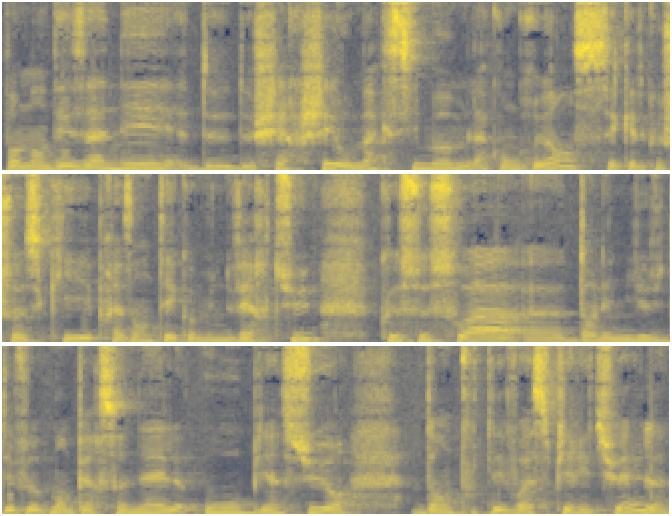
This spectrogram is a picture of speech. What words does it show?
pendant des années de, chercher au maximum la congruence, c'est quelque chose qui est présenté comme une vertu, que ce soit euh, dans les milieux du développement personnel ou bien sûr dans toutes les voies spirituelles,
